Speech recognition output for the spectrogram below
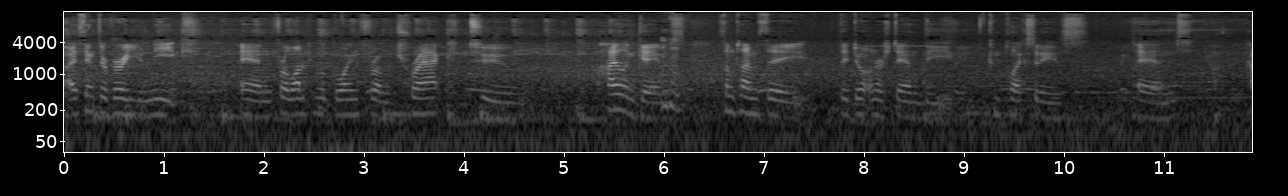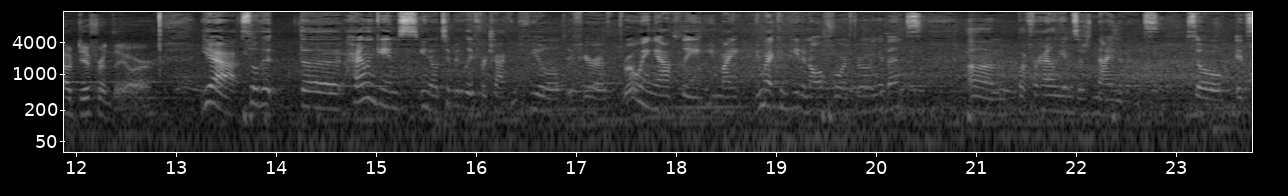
I think they're very unique, and for a lot of people going from track to Highland Games, sometimes they they don't understand the complexities and how different they are. Yeah, so the the Highland Games, you know, typically for track and field, if you're a throwing athlete, you might you might compete in all four throwing events. Um, but for Highland Games, there's nine events, so it's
